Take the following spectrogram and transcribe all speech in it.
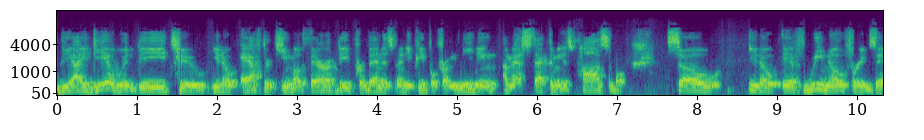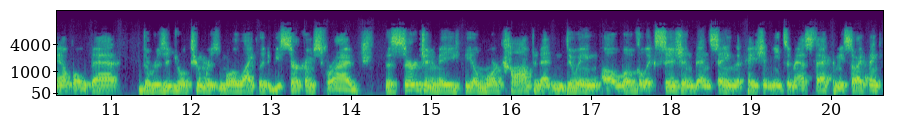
the idea would be to, you know, after chemotherapy, prevent as many people from needing a mastectomy as possible. So, you know, if we know, for example, that the residual tumor is more likely to be circumscribed, the surgeon may feel more confident in doing a local excision than saying the patient needs a mastectomy. So I think,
